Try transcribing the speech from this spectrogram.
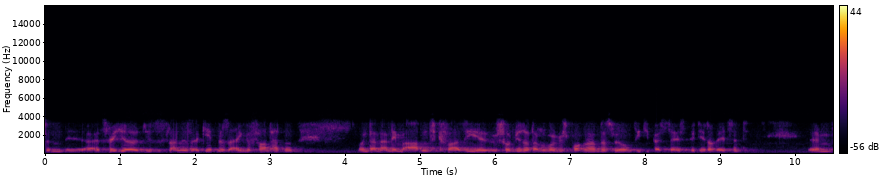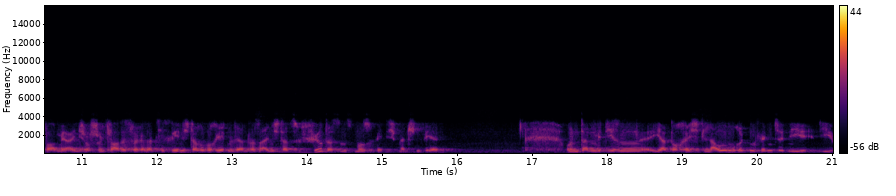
denn äh, als wir hier dieses Landesergebnis eingefahren hatten und dann an dem Abend quasi schon wieder darüber gesprochen haben, dass wir irgendwie die beste SPD der Welt sind, ähm, war mir eigentlich auch schon klar, dass wir relativ wenig darüber reden werden, was eigentlich dazu führt, dass uns nur so wenig Menschen wählen. Und dann mit diesem ja doch recht lauen Rückenwind in die, in die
